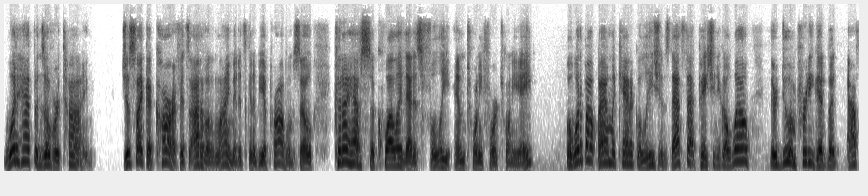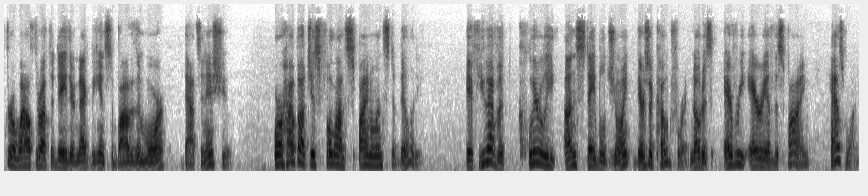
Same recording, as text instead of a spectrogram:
what happens over time? Just like a car, if it's out of alignment, it's going to be a problem. So, could I have sequelae that is fully M2428? But what about biomechanical lesions? That's that patient you go, well, they're doing pretty good, but after a while throughout the day, their neck begins to bother them more. That's an issue. Or how about just full on spinal instability? If you have a clearly unstable joint, there's a code for it. Notice every area of the spine has one.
